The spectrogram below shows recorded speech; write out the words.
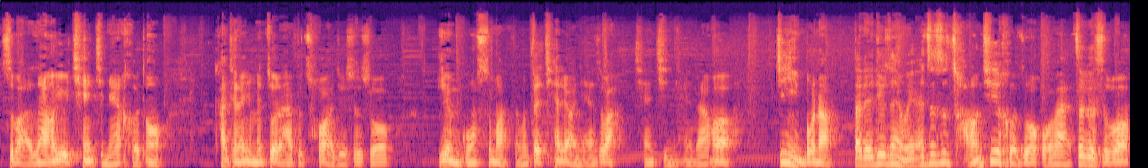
是吧？然后又签几年合同，看起来你们做的还不错。就是说，RIM 公司嘛，咱们再签两年是吧？签几年，然后进一步呢，大家就认为，哎，这是长期合作伙伴。这个时候，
